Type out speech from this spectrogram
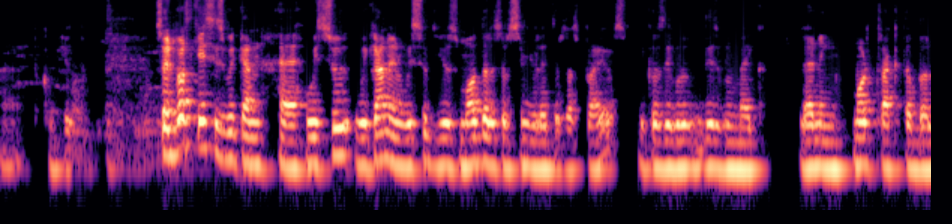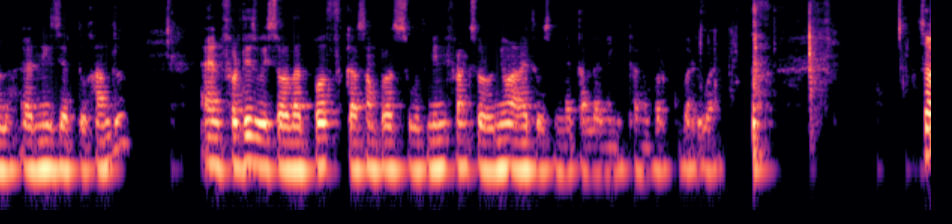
uh, to compute. So in both cases, we can we should we can and we should use models or simulators as priors because they will, this will make learning more tractable and easier to handle. And for this, we saw that both Gaussian process with mean function or neural networks and meta learning can work very well. so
